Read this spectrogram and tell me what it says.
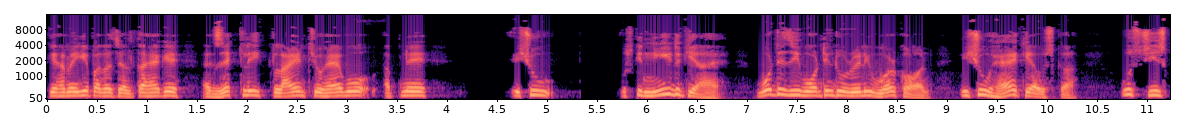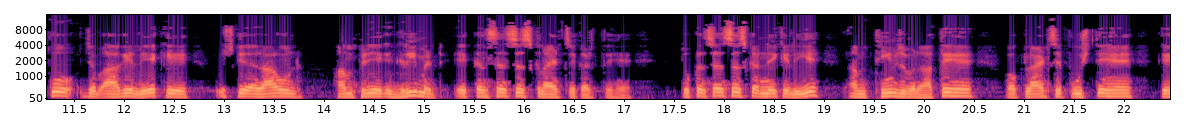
کہ ہمیں یہ پتہ چلتا ہے کہ ایگزیکٹلی exactly کلائنٹ جو ہے وہ اپنے ایشو اس کی نیڈ کیا ہے؟ What is he wanting to really work on issue ہے کیا اس کا؟ اس چیز کو جب آگے لے کے اس کے اراؤنڈ ہم پھر ایک اگریمنٹ ایک کنسنسس کلائنٹ سے کرتے ہیں۔ تو کنسنسس کرنے کے لیے ہم تھیمز بناتے ہیں اور کلائنٹ سے پوچھتے ہیں کہ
